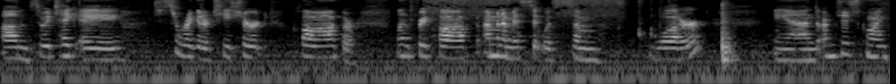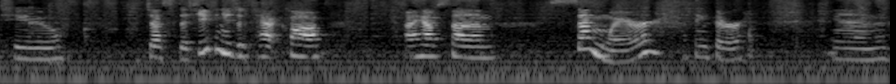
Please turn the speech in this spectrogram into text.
Um, so we take a, just a regular t-shirt cloth or lint-free cloth. I'm gonna mist it with some water and I'm just going to dust this. You can use a tack cloth. I have some somewhere. I think they're in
